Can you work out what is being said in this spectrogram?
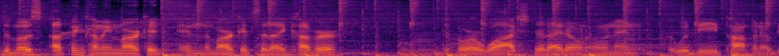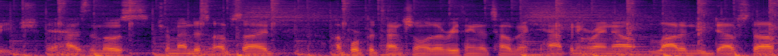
the most up and coming market in the markets that I cover or watch that I don't own in would be Pompano Beach. It has the most tremendous upside, upward potential of everything that's happening right now. A lot of new dev stuff.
